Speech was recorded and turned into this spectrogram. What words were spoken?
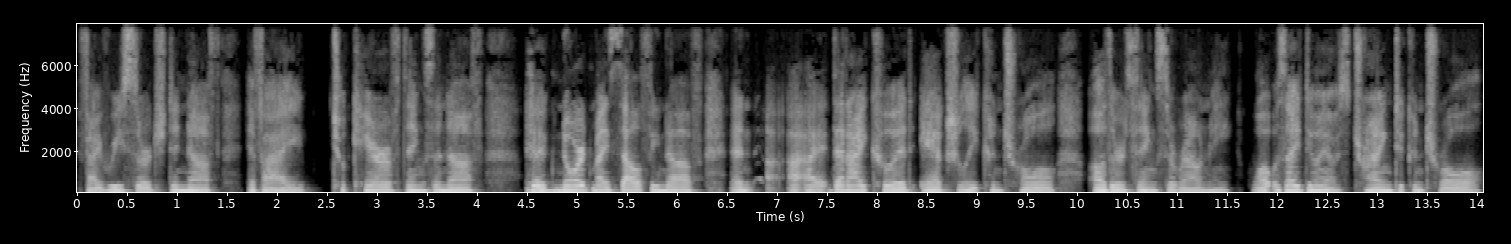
if I researched enough, if I took care of things enough, ignored myself enough, and I, I, that I could actually control other things around me. What was I doing? I was trying to control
